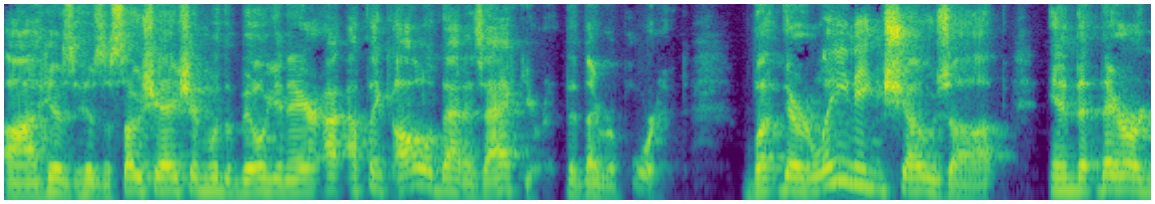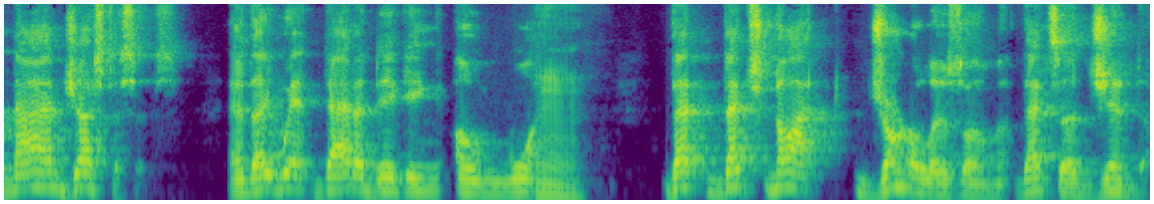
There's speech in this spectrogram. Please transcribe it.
Uh, his his association with the billionaire, I, I think all of that is accurate that they reported. But their leaning shows up in that there are nine justices and they went data digging on one. Mm. That that's not journalism, that's agenda.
